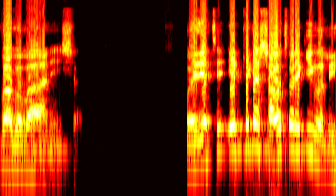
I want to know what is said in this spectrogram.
ভগবান ঈশ্বর। হয়ে যাচ্ছে। এর থেকে সহজ করে কি বলি?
